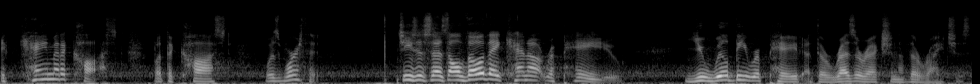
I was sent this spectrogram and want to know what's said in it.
It came at a cost, but the cost was worth it. Jesus says, Although they cannot repay you, you will be repaid at the resurrection of the righteous.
